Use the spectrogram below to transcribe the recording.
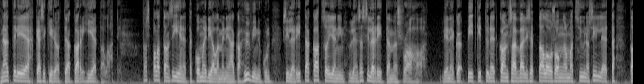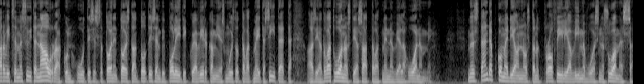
Näyttelijä ja käsikirjoittaja Kari Hietalahti. Taas palataan siihen, että komedialla menee aika hyvin, kun sille riittää katsojia, niin yleensä sille riittää myös rahaa. Lieneekö pitkittyneet kansainväliset talousongelmat syynä sille, että tarvitsemme syitä nauraa, kun uutisissa toinen toistaan totisempi poliitikko ja virkamies muistuttavat meitä siitä, että asiat ovat huonosti ja saattavat mennä vielä huonommin. Myös stand-up-komedia on nostanut profiilia viime vuosina Suomessa.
